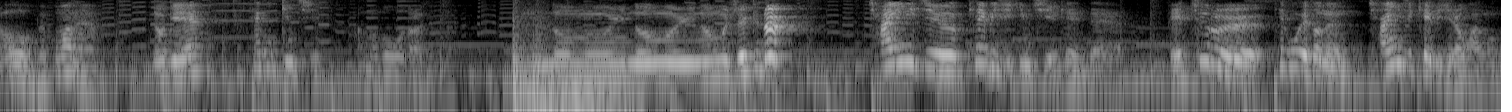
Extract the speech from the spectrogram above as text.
오 매콤하네. 여기에 태국 김치 한번 먹어보도록 하겠습니다. 이놈의 이놈의 이놈의 새끼들! 차이니즈 캐비지 김치 이렇게 있는데 배추를 태국에서는 Chinese cabbage라고 하는 건가?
